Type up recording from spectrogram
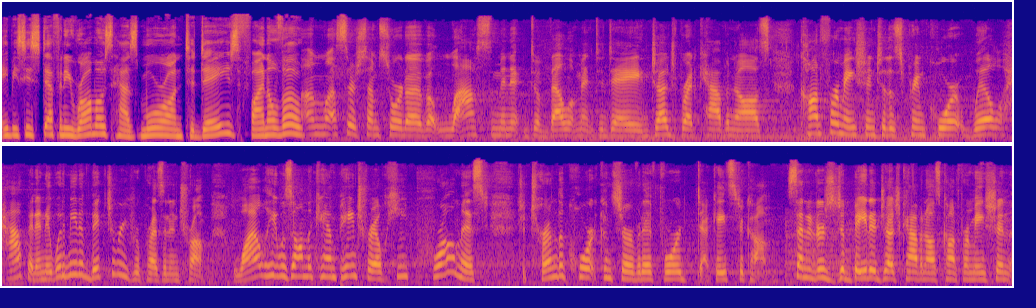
ABC's Stephanie Ramos has more on today's final vote. Unless there's some sort of last minute development today, Judge Brett Kavanaugh's confirmation to the Supreme Court will happen, and it would mean a victory for President Trump. While he was on the campaign trail, he promised to turn the court conservative for decades to come. Senators debated Judge Kavanaugh's confirmation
